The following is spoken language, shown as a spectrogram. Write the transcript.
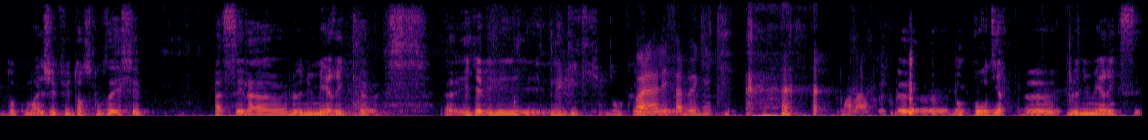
Donc moi j'ai vu dans ce que vous avez fait passer le numérique. et il y avait les, les geeks. Donc, voilà, les fameux geeks. voilà. Donc, pour dire que le numérique, c'est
